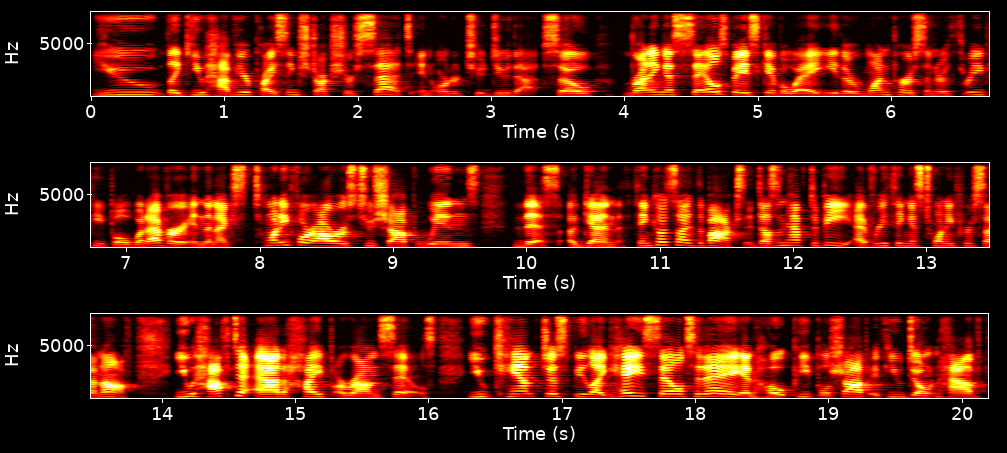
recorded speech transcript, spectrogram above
you like you have your pricing structure set in order to do that. So, running a sales-based giveaway, either one person or three people, whatever, in the next 24 hours to shop wins this. Again, think outside the box. It doesn't have to be everything is 20% off. You have to add hype around sales. You can't just be like, "Hey, sale today" and hope people shop if you don't have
